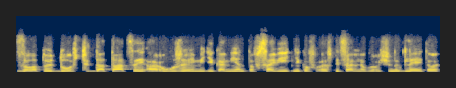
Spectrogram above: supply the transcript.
золотой дождь дотаций, оружия, медикаментов, советников, э, специально выращенных для этого.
